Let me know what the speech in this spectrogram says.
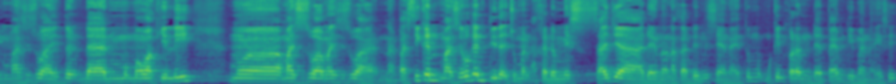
mahasiswa itu dan me- mewakili me- mahasiswa-mahasiswa. Nah, pasti kan mahasiswa kan tidak cuma akademis saja, ada yang non akademisnya. Nah, itu mungkin peran DPM di mana sih?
